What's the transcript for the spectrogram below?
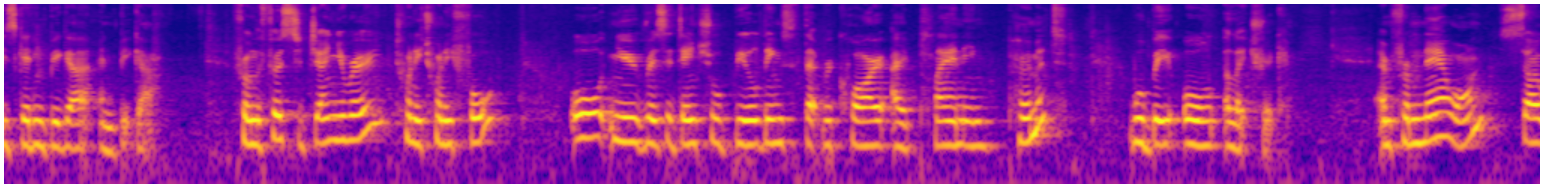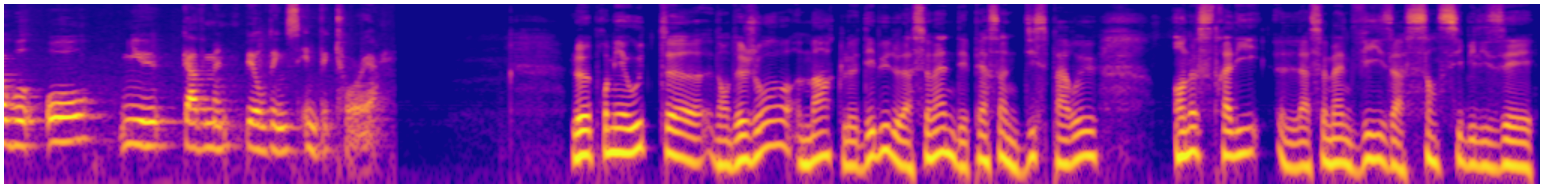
is getting bigger and bigger. From the 1st of January 2024, all new residential buildings that require a planning permit will be all electric. And from now on, so will all new government buildings in Victoria. Le 1er août, euh, dans deux jours, marque le début de la semaine des personnes disparues. En Australie, la semaine vise à sensibiliser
